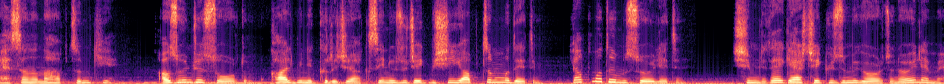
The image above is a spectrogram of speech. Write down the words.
Ben sana ne yaptım ki? Az önce sordum. Kalbini kıracak, seni üzecek bir şey yaptım mı dedim. Yapmadığımı söyledin. Şimdi de gerçek yüzümü gördün öyle mi?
